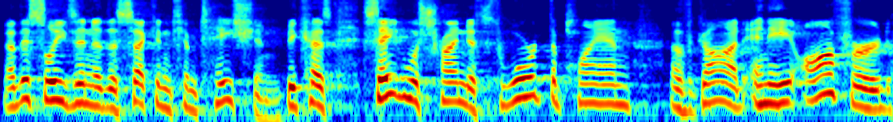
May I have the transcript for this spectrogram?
Now, this leads into the second temptation because Satan was trying to thwart the plan of God, and he offered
